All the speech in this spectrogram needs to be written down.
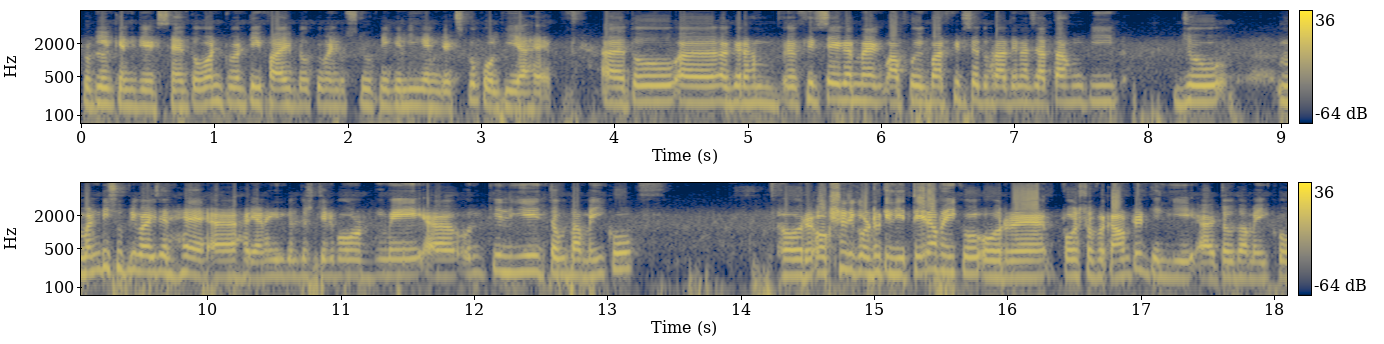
टोटल कैंडिडेट्स हैं तो 125 डॉक्यूमेंट स्क्रूटनी के लिए कैंडिडेट्स को कॉल किया है। तो अगर हम फिर से अगर मैं आपको एक बार फिर से दोहरा देना चाहता हूँ कि जो मंडी सुपरवाइजर है हरियाणा एग्रीकल्चर स्टेट बोर्ड में उनके लिए चौदह मई को और ऑप्शन रिकॉर्डर के लिए तेरह मई को और पोस्ट ऑफ़ अकाउंटेंट के लिए चौदह मई को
